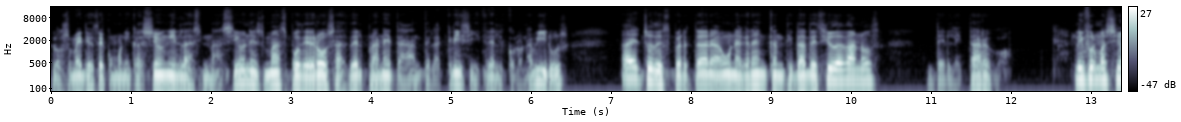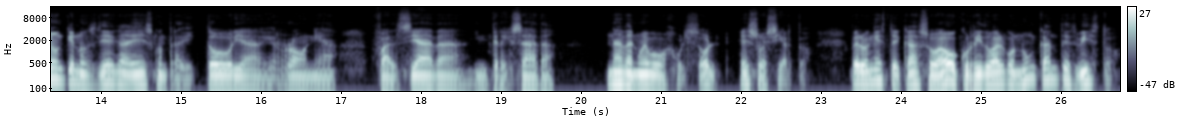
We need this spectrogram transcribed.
los medios de comunicación y las naciones más poderosas del planeta ante la crisis del coronavirus ha hecho despertar a una gran cantidad de ciudadanos del letargo. La información que nos llega es contradictoria, errónea, falseada, interesada, nada nuevo bajo el sol, eso es cierto. Pero en este caso ha ocurrido algo nunca antes visto.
